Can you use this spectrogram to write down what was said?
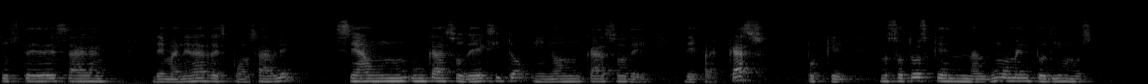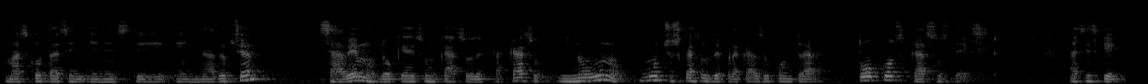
que ustedes hagan de manera responsable sea un, caso de éxito y no un caso de, de, fracaso, porque nosotros que en algún momento dimos mascotas en, en, este, en adopción, sabemos lo que es un caso de fracaso y no uno, muchos casos de fracaso contra pocos casos de éxito. Así es que,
